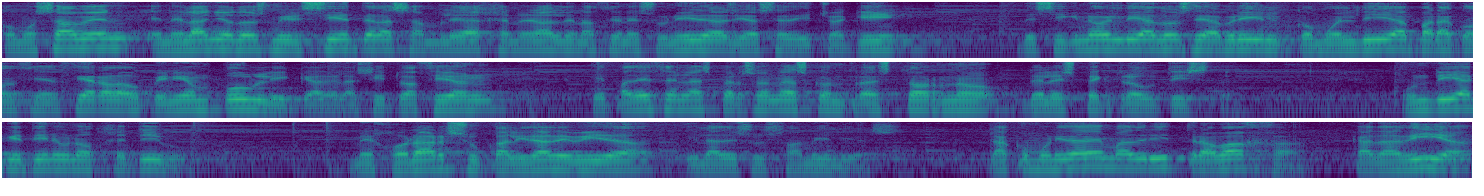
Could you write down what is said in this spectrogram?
Como saben, en el año 2007 la Asamblea General de Naciones Unidas, ya se ha dicho aquí, designó el día 2 de abril como el día para concienciar a la opinión pública de la situación que padecen las personas con trastorno del espectro autista. Un día que tiene un objetivo, mejorar su calidad de vida y la de sus familias. La Comunidad de Madrid trabaja cada día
